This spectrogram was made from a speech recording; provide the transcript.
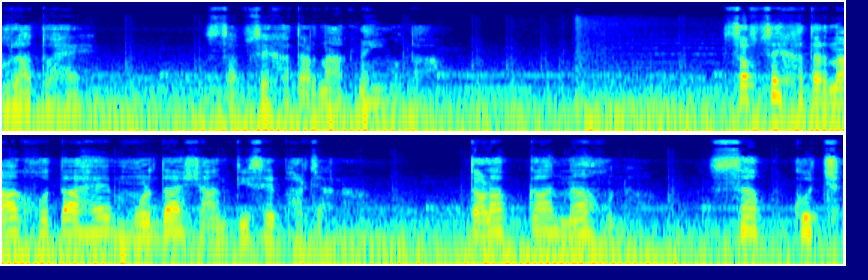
बुरा तो है। सबसे खतरनाक नहीं होता। सबसे खतरनाक होता है मुर्दा शांति से भर जाना। तड़प का ना होना। सब कुछ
